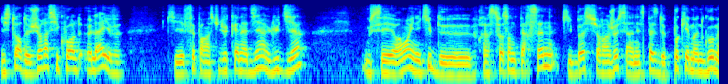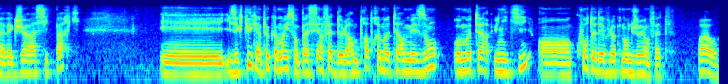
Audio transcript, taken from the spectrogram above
l'histoire de Jurassic World Alive, qui est fait par un studio canadien, Ludia, où c'est vraiment une équipe de presque 60 personnes qui bossent sur un jeu. C'est un espèce de Pokémon Go, mais avec Jurassic Park. Et ils expliquent un peu comment ils sont passés en fait de leur propre moteur maison au moteur Unity en cours de développement de jeu en fait. Waouh,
